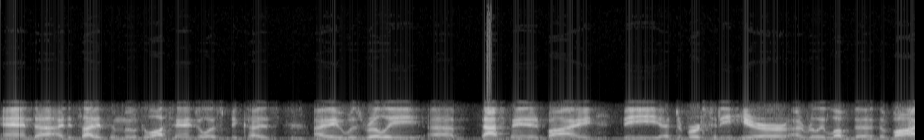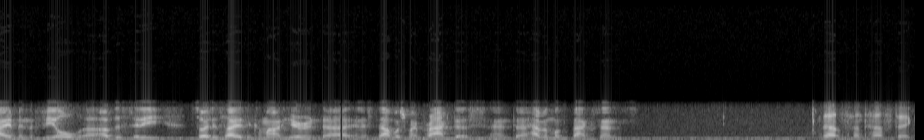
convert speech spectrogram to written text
And uh, I decided to move to Los Angeles because I was really fascinated by the diversity here. I really love the the vibe and the feel of the city. So I decided to come out here and uh, and establish my practice, and uh, haven't looked back since. That's fantastic.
